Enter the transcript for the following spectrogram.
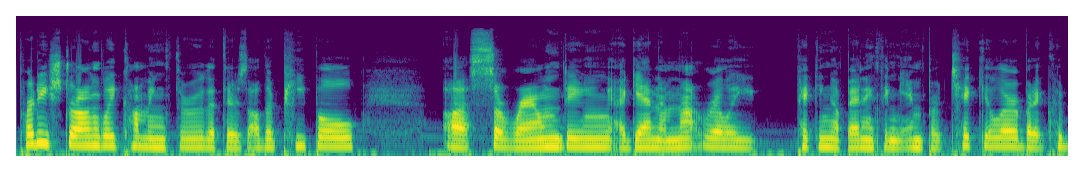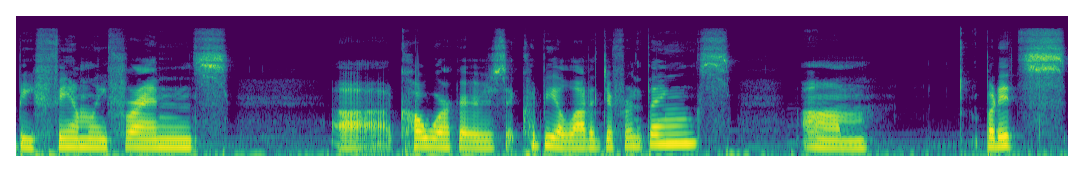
Pretty strongly coming through that there's other people uh, surrounding. Again, I'm not really picking up anything in particular, but it could be family, friends, uh, co-workers. It could be a lot of different things. Um, but it's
